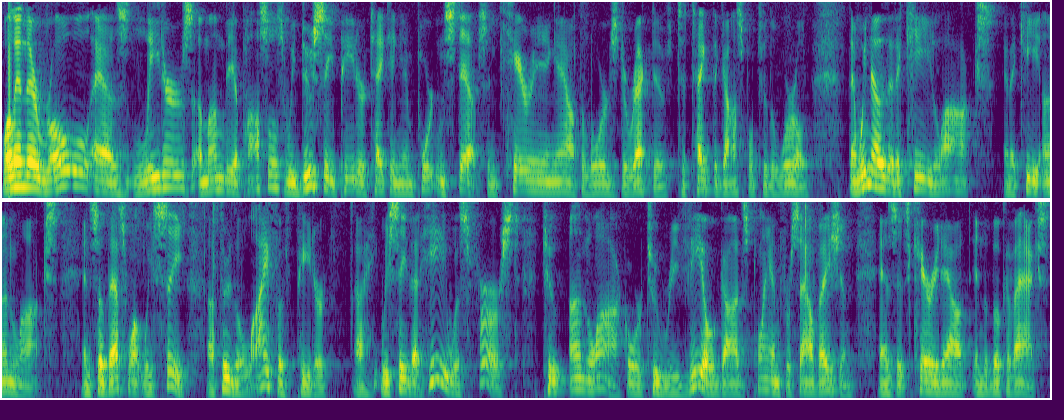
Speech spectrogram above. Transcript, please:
Well, in their role as leaders among the apostles, we do see Peter taking important steps in carrying out the Lord's directive to take the gospel to the world. And we know that a key locks and a key unlocks. And so that's what we see uh, through the life of Peter uh, we see that he was first to unlock or to reveal God's plan for salvation as it's carried out in the book of Acts,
